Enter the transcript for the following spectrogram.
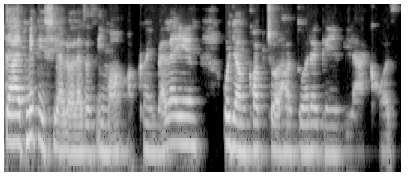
Tehát mit is jelöl ez az ima a könyv elején, hogyan kapcsolható a regény világhoz?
